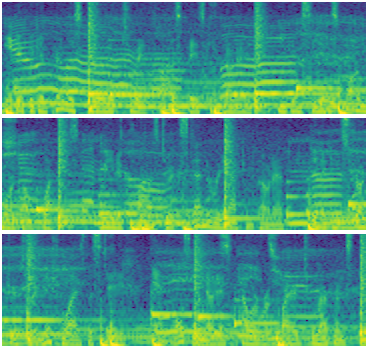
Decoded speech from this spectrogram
If we compare this code to a class-based component, you can see it's far more complex. We need a class to extend a React component, then a constructor to initialize the state, and also notice how we're required to reference the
